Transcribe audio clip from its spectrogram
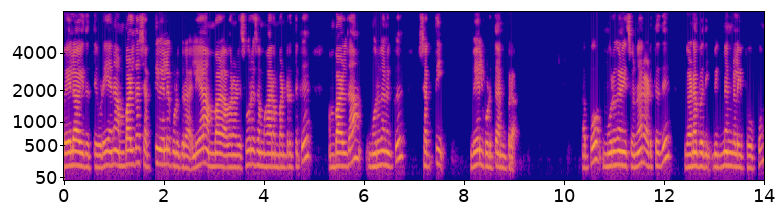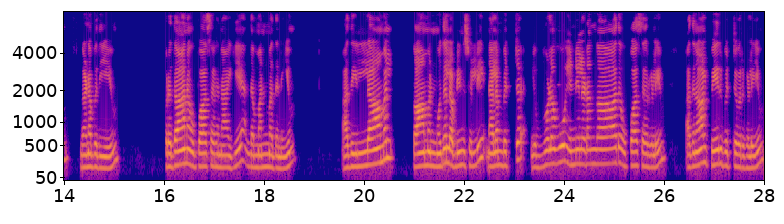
வேலாயுதத்தை உடைய ஏன்னா அம்பாள் தான் சக்தி வேலை கொடுக்குறா இல்லையா? அம்பாள் அவனுடைய சூரசம்ஹாரம் பண்ணுறதுக்கு அம்பாள் தான் முருகனுக்கு சக்தி வேல் கொடுத்து அனுப்புகிறா அப்போது முருகனை சொன்னார் அடுத்தது கணபதி விக்னங்களை போக்கும் கணபதியையும் பிரதான உபாசகனாகிய அந்த மன்மதனையும். அது இல்லாமல் காமன் முதல் அப்படின்னு சொல்லி நலம் பெற்ற எவ்வளவோ எண்ணிலடங்காத உபாசகர்களையும் அதனால் பேறு பெற்றவர்களையும்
